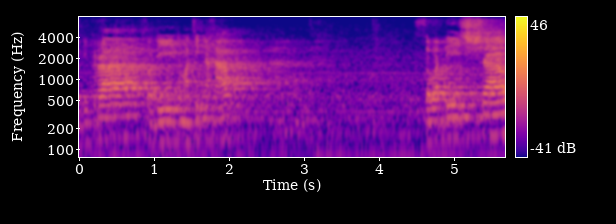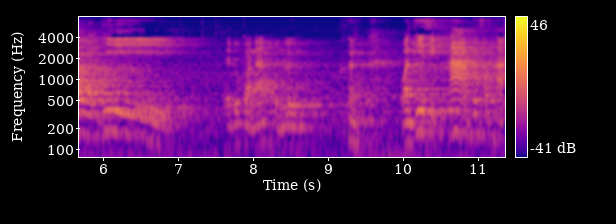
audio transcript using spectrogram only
วัสดีครับ สวัสดีสมาชิกนะครับ สวัสดีเช้าวันที่เดี๋ยวดูก่อนนะ ผมลืม วันที่ 15 พฤษภา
